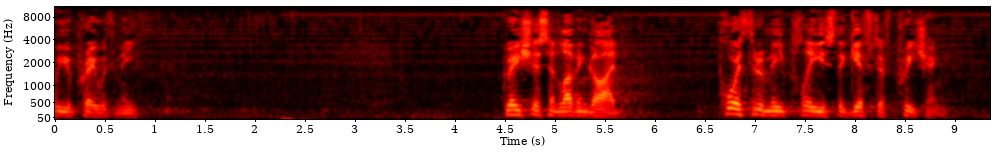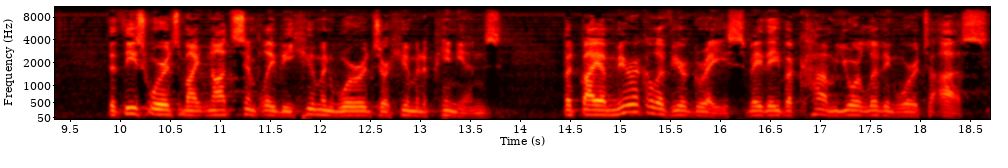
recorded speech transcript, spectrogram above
Will you pray with me? Gracious and loving God, pour through me, please, the gift of preaching, that these words might not simply be human words or human opinions, but by a miracle of your grace, may they become your living word to us.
